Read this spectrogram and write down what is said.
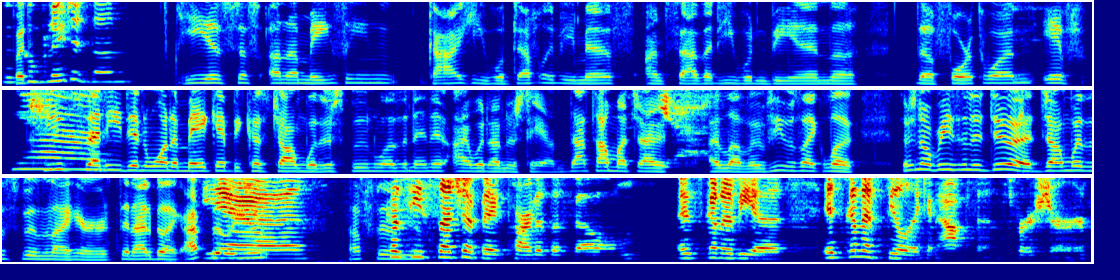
We But completed them. He is just an amazing guy. He will definitely be missed. I'm sad that he wouldn't be in the the fourth one. If Cube said he didn't want to make it because John Witherspoon wasn't in it, I would understand. That's how much I Yeah. I love him. If he was like, "Look, there's no reason to do it. John Witherspoon's not here," then I'd be like, "I feel you. Yeah, I feel because he's such a big part of the film. It's gonna be a. It's gonna feel like an absence for sure.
